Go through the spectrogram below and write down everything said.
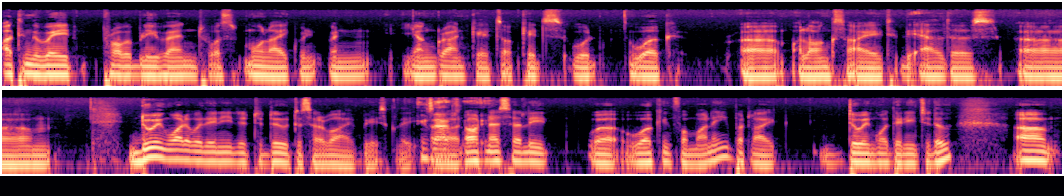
I think the way it probably went was more like when, when young grandkids or kids would work uh, alongside the elders, um, doing whatever they needed to do to survive, basically. Uh, not necessarily working for money, but like doing what they need to do. Um,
